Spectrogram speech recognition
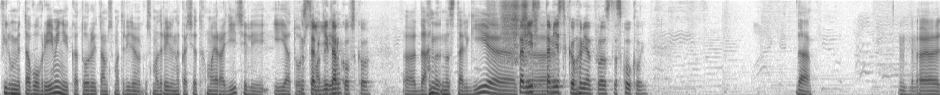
фильмами того времени, которые там смотрели, смотрели на кассетах мои родители, и я тоже Ностальгия смотрел. Тарковского. Uh, да, ностальгия. Там, есть, там есть такой момент просто с куклой. Да. Э,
